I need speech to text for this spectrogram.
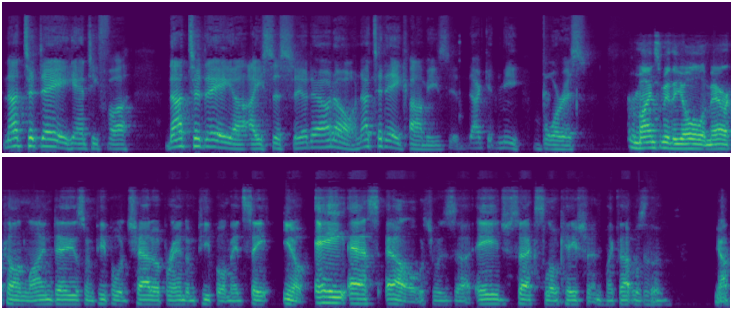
not today, Antifa. Not today, uh, ISIS. No, no, not today, commies. Not getting me, Boris. Reminds me of the old America Online days when people would chat up random people and they'd say, you know, ASL, which was uh, age, sex, location. Like that was the, yeah.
